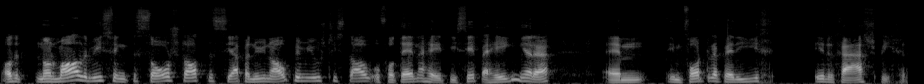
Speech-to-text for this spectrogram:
oder normalerweise findet es so statt, dass sie eben neun Alpen im Justistal und von denen haben die sieben hinteren ähm, im vorderen Bereich ihre Käsespeicher.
